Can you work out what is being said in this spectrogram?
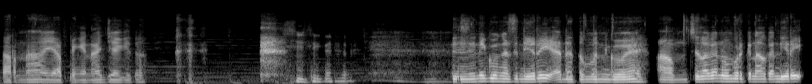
karena ya pengen aja gitu. di sini gue nggak sendiri, ada temen gue. Um, silakan memperkenalkan diri.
